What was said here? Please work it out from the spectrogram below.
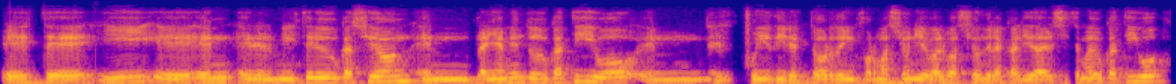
este, y eh, en, el Ministerio de Educación, en planeamiento educativo, en, eh, fui director de información y evaluación de la calidad del sistema educativo,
